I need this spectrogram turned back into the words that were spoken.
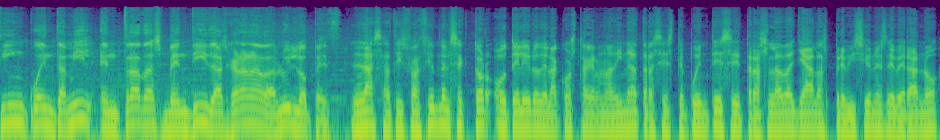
50.000 entradas vendidas. Granada, Luis López. La satisfacción del sector hotelero de la costa granadina tras este puente se traslada ya a las previsiones de verano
